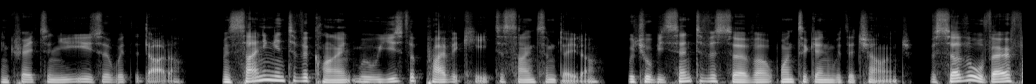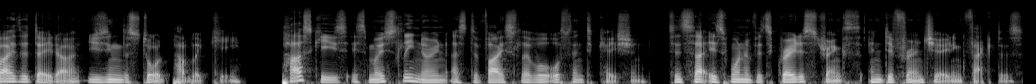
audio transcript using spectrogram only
and creates a new user with the data. When signing into the client, we will use the private key to sign some data, which will be sent to the server once again with the challenge. The server will verify the data using the stored public key. Passkeys is mostly known as device level authentication, since that is one of its greatest strengths and differentiating factors,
